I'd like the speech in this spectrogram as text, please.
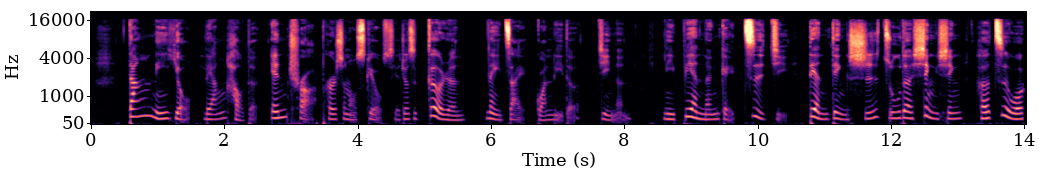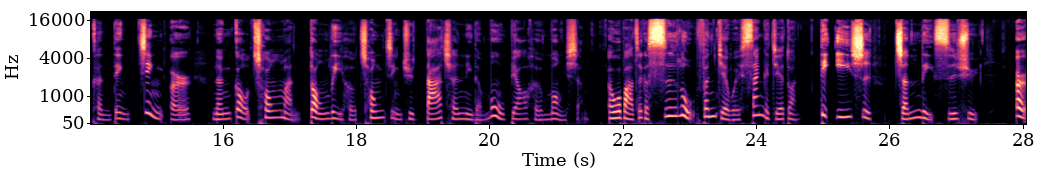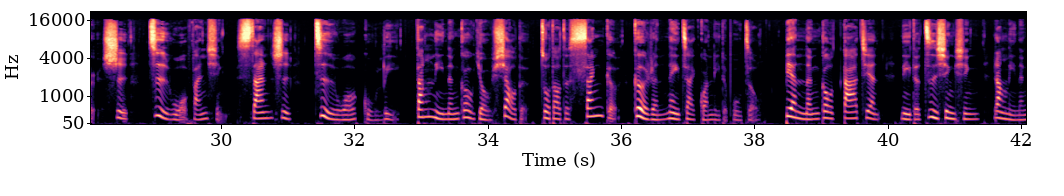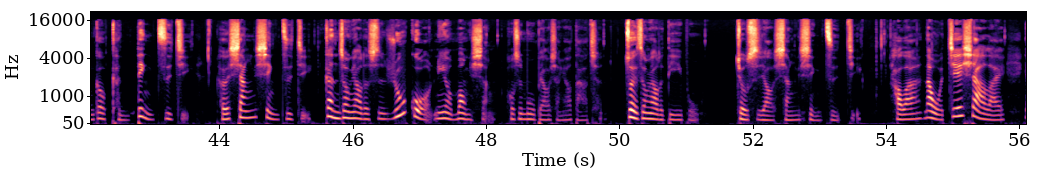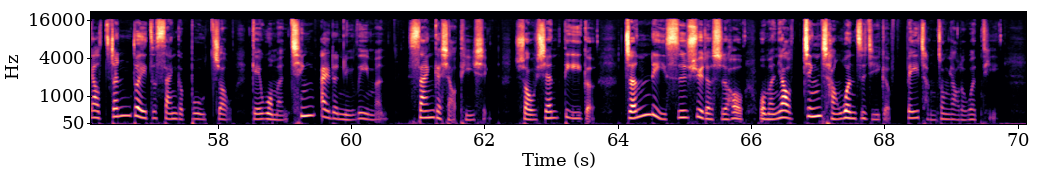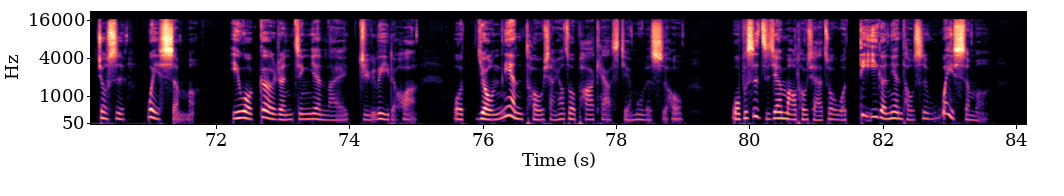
当你有良好的 intrapersonal skills，也就是个人内在管理的技能，你便能给自己奠定十足的信心和自我肯定，进而。能够充满动力和冲劲去达成你的目标和梦想，而我把这个思路分解为三个阶段：第一是整理思绪，二是自我反省，三是自我鼓励。当你能够有效的做到这三个个人内在管理的步骤，便能够搭建你的自信心，让你能够肯定自己和相信自己。更重要的是，如果你有梦想或是目标想要达成，最重要的第一步就是要相信自己。好啦，那我接下来要针对这三个步骤，给我们亲爱的女力们三个小提醒。首先，第一个，整理思绪的时候，我们要经常问自己一个非常重要的问题，就是为什么？以我个人经验来举例的话。我有念头想要做 podcast 节目的时候，我不是直接毛头起来做。我第一个念头是为什么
